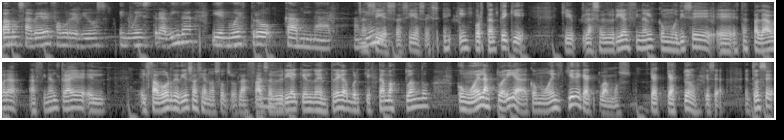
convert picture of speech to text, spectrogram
vamos a ver el favor de Dios en nuestra vida y en nuestro caminar. Así es, así es. Es, importante que, que, la sabiduría al final, como dice eh, estas palabras, al final trae el, el favor de Dios hacia nosotros, la sabiduría que Él nos entrega porque estamos actuando como Él actuaría, como Él quiere que actuamos, que, actuemos, que sea. Entonces,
